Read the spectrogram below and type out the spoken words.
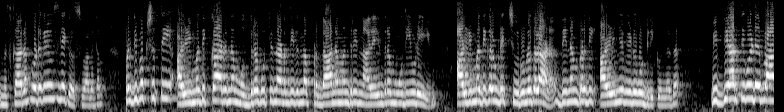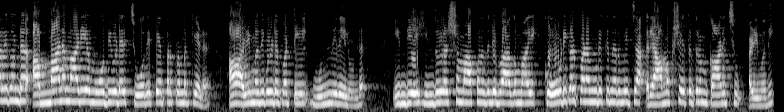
നമസ്കാരം ഫോട്ടോ ന്യൂസിലേക്ക് സ്വാഗതം. പ്രതിപക്ഷത്തെ അഴിമതിക്കാരെന്ന് മുദ്രകുത്തി നടന്നിരുന്ന പ്രധാനമന്ത്രി നരേന്ദ്രമോദിയുടെയും അഴിമതികളുടെ ചുരുളുകളാണ് ദിനംപ്രതി അഴിഞ്ഞു വീണുകൊണ്ടിരിക്കുന്നത്. വിദ്യാർത്ഥികളുടെ ഭാവി കൊണ്ട് അമ്മാനമാടിയ മോദിയുടെ ചോദ്യപേപ്പർ ക്രമക്കേട് ആ അഴിമതികളുടെ പട്ടിയിൽ മുൻനിരയിലുണ്ട്. ഇന്ത്യയെ ഹിന്ദു രാഷ്ട്രമാക്കുന്നതിന്റെ ഭാഗമായി കോടികൾ പണം മുടക്കി നിർമ്മിച്ച രാമക്ഷേത്രത്തിലും കാണിച്ചു അഴിമതി.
